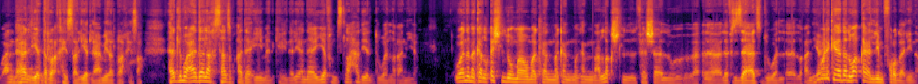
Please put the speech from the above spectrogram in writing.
وعندها اليد الرخيصة اليد العاملة الرخيصة. هذه المعادلة خصها تبقى دائما كاينة لانها هي في المصلحة ديال الدول الغنية. وأنا ما كنلقيش اللومه وما كان ما كان ما كنعلقش الفشل على فزاعة الدول الغنية ولكن هذا الواقع اللي مفروض علينا.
